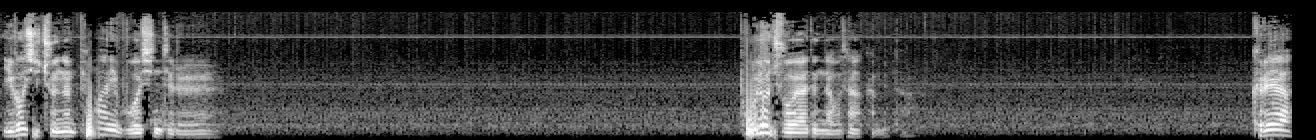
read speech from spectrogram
이것이 주는 평안이 무엇인지를 보여주어야 된다고 생각합니다. 그래야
